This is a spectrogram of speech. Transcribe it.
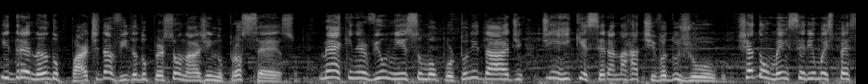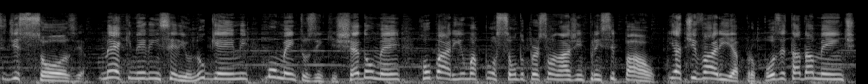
e drenando parte da vida do personagem no processo. Mechner viu nisso uma oportunidade de enriquecer a narrativa do jogo. Shadow Man seria uma espécie de sósia. Mechner inseriu no game momentos em que Shadow Man roubaria uma poção do personagem principal e ativaria propositadamente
